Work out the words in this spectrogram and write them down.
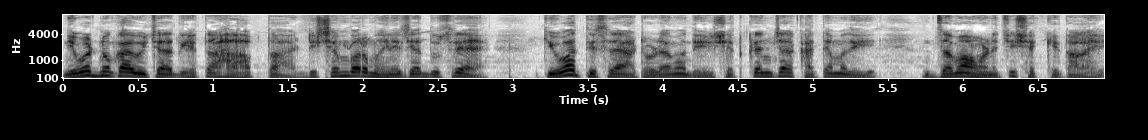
निवडणुका विचारात घेता हा हप्ता डिसेंबर महिन्याच्या दुसऱ्या किंवा तिसऱ्या आठवड्यामध्ये शेतकऱ्यांच्या खात्यामध्ये जमा होण्याची शक्यता आहे.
